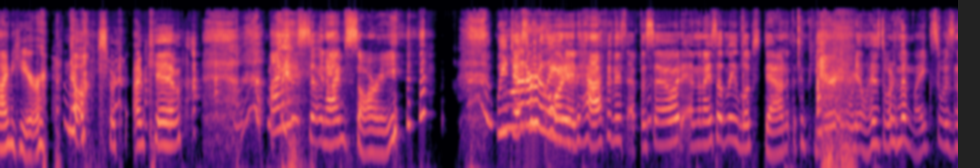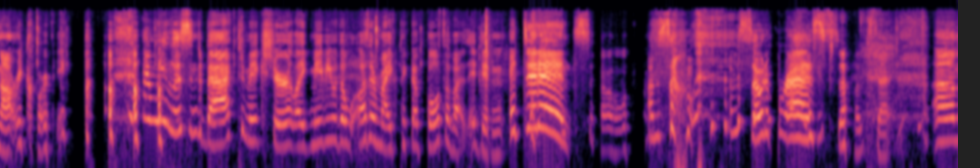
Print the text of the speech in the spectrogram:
I'm and I'm here. No, I'm joking. I'm Kim. I am so, and I'm sorry. we just recorded half of this episode, and then I suddenly looked down at the computer and realized one of the mics was not recording. and we listened back to make sure, like maybe the other mic picked up both of us. It didn't. It didn't. So I'm so I'm so depressed. so upset. Um.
